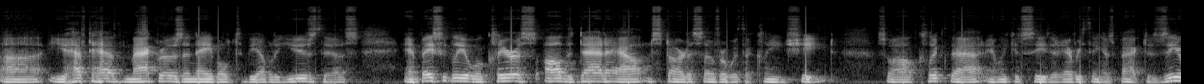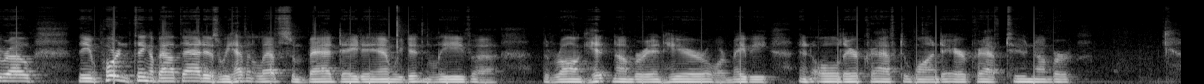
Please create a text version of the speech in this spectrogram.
Uh, you have to have macros enabled to be able to use this and basically it will clear us all the data out and start us over with a clean sheet. So I'll click that and we can see that everything is back to zero. The important thing about that is we haven't left some bad data in. We didn't leave uh, the wrong hit number in here or maybe an old aircraft 1 to aircraft 2 number.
